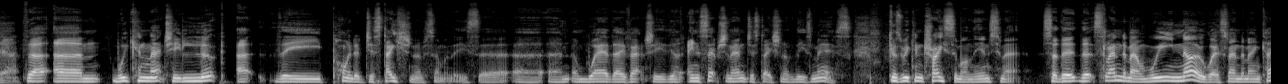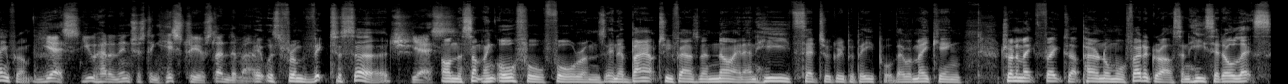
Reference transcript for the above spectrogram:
Yeah. that um, we can actually look at the point of gestation of some of these uh, uh, and, and where they've actually you know, inception and gestation of these myths because we can trace them on the internet. So the, the Slenderman, we know where Slenderman came from. Yes, you had an interesting history of Slenderman. It was from Victor Surge Yes. on the Something Awful forums in about 2009. And he said to a group of people, they were making, trying to make faked up paranormal photographs. And he said, Oh, let's,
